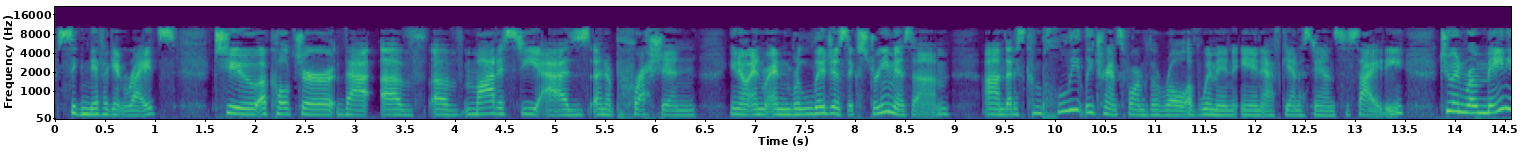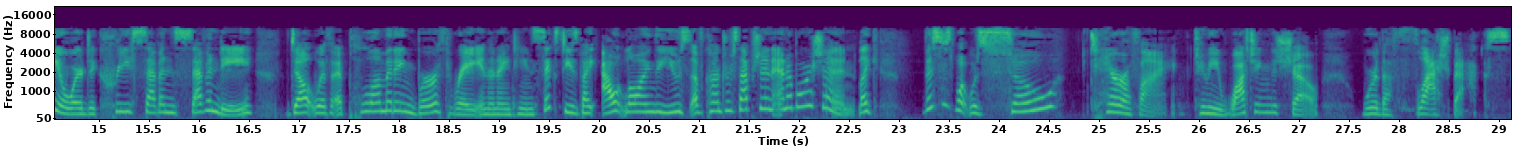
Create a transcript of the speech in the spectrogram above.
significant rights to a culture that of of modesty as an oppression, you know, and and religious extremism um, that has completely transformed the role of women in Afghanistan society. To in Romania, where Decree 770 dealt with a plummeting birth rate in the 1960s by outlawing the use of contraception and abortion. Like this is what was so terrifying to me watching the show were the flashbacks,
